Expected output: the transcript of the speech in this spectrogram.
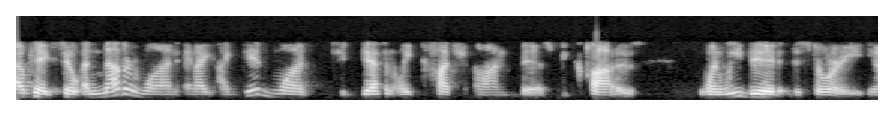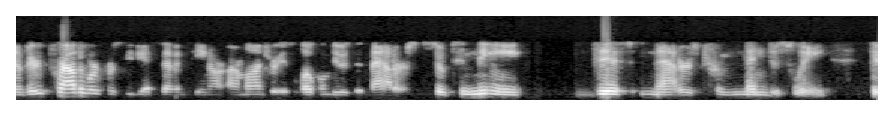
Okay. So another one, and I, I did want to definitely touch on this because when we did the story, you know, very proud to work for CBS 17. Our, our mantra is local news that matters. So to me, this matters tremendously to,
